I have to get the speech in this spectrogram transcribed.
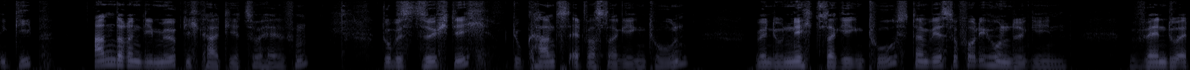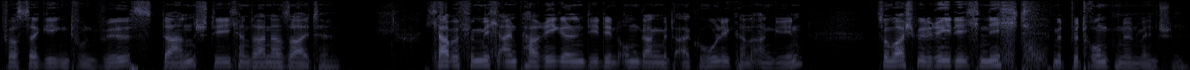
gib anderen die Möglichkeit, dir zu helfen. Du bist süchtig, du kannst etwas dagegen tun. Wenn du nichts dagegen tust, dann wirst du vor die Hunde gehen. Wenn du etwas dagegen tun willst, dann stehe ich an deiner Seite. Ich habe für mich ein paar Regeln, die den Umgang mit Alkoholikern angehen. Zum Beispiel rede ich nicht mit betrunkenen Menschen.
